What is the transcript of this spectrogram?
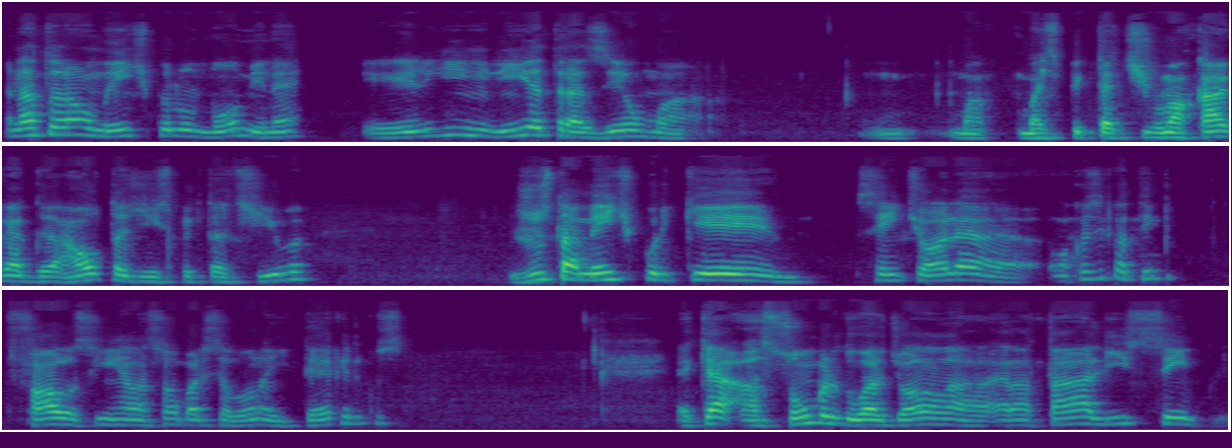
naturalmente, pelo nome, né, ele iria trazer uma, uma, uma expectativa, uma carga alta de expectativa, justamente porque, se a gente olha, uma coisa que eu sempre falo, assim, em relação ao Barcelona e técnicos, é que a, a sombra do Guardiola, ela, ela tá ali sempre,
